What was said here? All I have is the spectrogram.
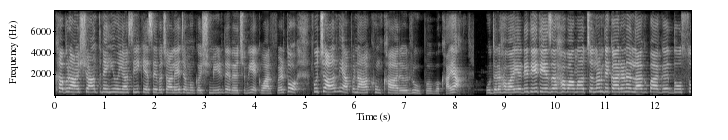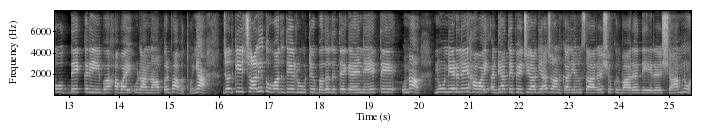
ਖਬਰਾਂ ਸ਼ਾਂਤ ਨਹੀਂ ਹੋਈਆਂ ਸੀ ਕਿ ਇਸੇ ਵਿਚਾਲੇ ਜੰਮੂ ਕਸ਼ਮੀਰ ਦੇ ਵਿੱਚ ਵੀ ਇੱਕ ਵਾਰ ਫਿਰ ਤੋਂ ਭੂਚਾਲ ਨੇ ਆਪਣਾ ਖੁੰਖਾਰ ਰੂਪ ਵਿਖਾਇਆ। ਉਧਰ ਹਵਾਈ ਅੱਡੇ ਤੇ ਤੇਜ਼ ਹਵਾਵਾਂ ਚੱਲਣ ਦੇ ਕਾਰਨ ਲਗਭਗ 200 ਦੇ ਕਰੀਬ ਹਵਾਈ ਉਡਾਨਾਂ ਪ੍ਰਭਾਵਿਤ ਹੋਈਆਂ, ਜਦਕਿ 40 ਤੋਂ ਵੱਧ ਦੇ ਰੂਟ ਬਦਲ ਦਿੱਤੇ ਗਏ ਨੇ ਤੇ ਉਹਨਾਂ ਨੂੰ ਨੇੜਲੇ ਹਵਾਈ ਅੱਡਿਆਂ ਤੇ ਭੇਜਿਆ ਗਿਆ। ਜਾਣਕਾਰੀ ਅਨੁਸਾਰ ਸ਼ੁੱਕਰਵਾਰ ਦੇਰ ਸ਼ਾਮ ਨੂੰ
